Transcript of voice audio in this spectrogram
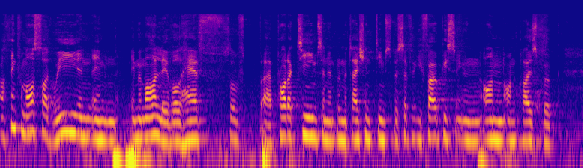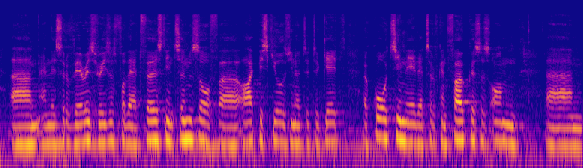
I think from our side, we in, in MMI level have sort of uh, product teams and implementation teams specifically focusing on, on closed book. Um, and there's sort of various reasons for that. First, in terms of uh, IP skills, you know, to, to get a core team there that sort of can focus us on um,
